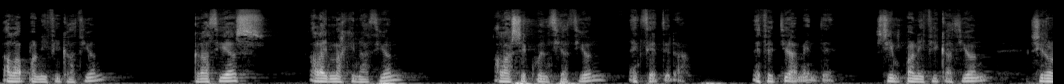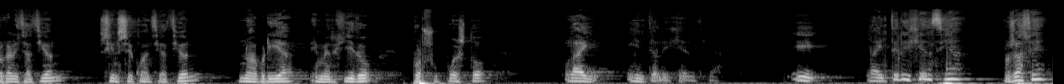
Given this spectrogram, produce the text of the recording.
a la planificación, gracias a la imaginación, a la secuenciación, etc. Efectivamente, sin planificación, sin organización, sin secuenciación, no habría emergido, por supuesto, la inteligencia. Y la inteligencia nos hace,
